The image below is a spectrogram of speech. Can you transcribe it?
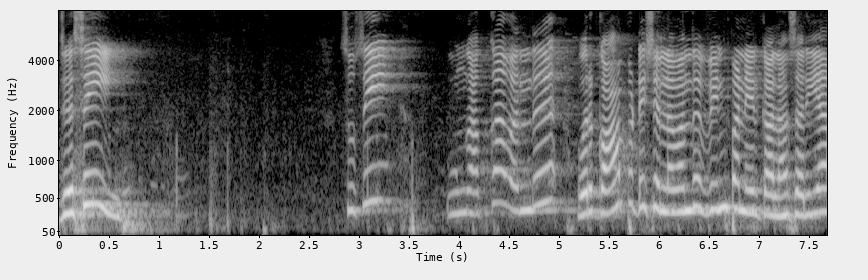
ஜெசி. சுசி உங்கள் அக்கா வந்து ஒரு காம்படிஷனில் வந்து வின் பண்ணியிருக்காளாம் சரியா?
